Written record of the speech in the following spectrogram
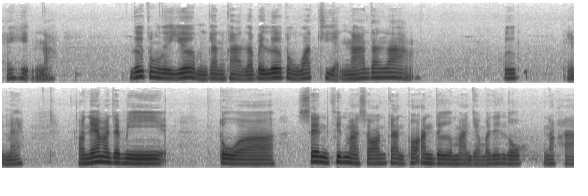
ให้เห็นนะ เลือกตรงเลเยอร์เหมือนกันค่ะ แล้วไปเลือกตรงวาดเขียนนะด้านล่างปึ๊บเห็นไหมตอนนี้มันจะมีตัวเส้นขึ้นมาซ้อนกันเพราะอันเดิมมันยังไม่ได้ลบนะคะ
